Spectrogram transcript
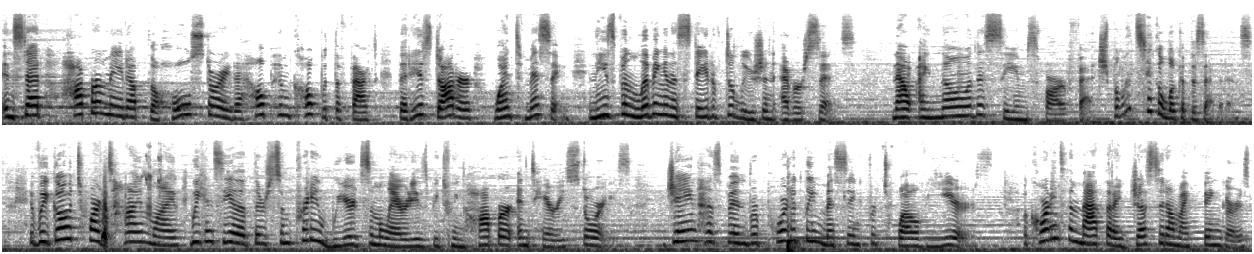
Instead, Hopper made up the whole story to help him cope with the fact that his daughter went missing, and he's been living in a state of delusion ever since. Now, I know this seems far-fetched, but let's take a look at this evidence. If we go to our timeline, we can see that there's some pretty weird similarities between Hopper and Terry's stories. Jane has been reportedly missing for 12 years. According to the math that I just did on my fingers,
